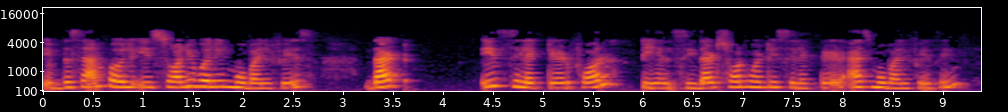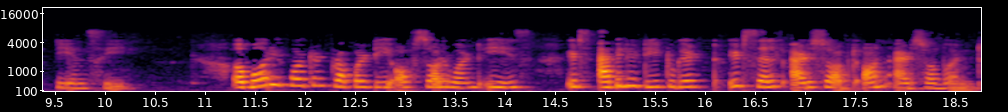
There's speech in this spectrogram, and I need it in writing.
If the sample is soluble in mobile phase, that is selected for TLC. That solvent is selected as mobile phase in TLC. A more important property of solvent is its ability to get itself adsorbed on adsorbent.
